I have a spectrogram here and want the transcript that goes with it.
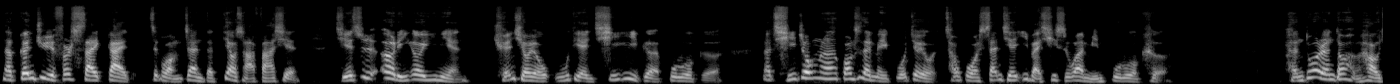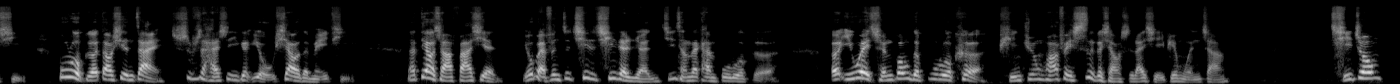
那根据 First Sight Guide 这个网站的调查发现，截至二零二一年，全球有五点七亿个部落格。那其中呢，光是在美国就有超过三千一百七十万名部落客。很多人都很好奇，部落格到现在是不是还是一个有效的媒体？那调查发现，有百分之七十七的人经常在看部落格。而一位成功的布洛克平均花费四个小时来写一篇文章，其中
